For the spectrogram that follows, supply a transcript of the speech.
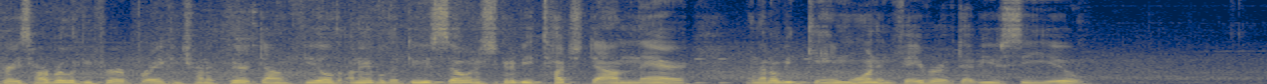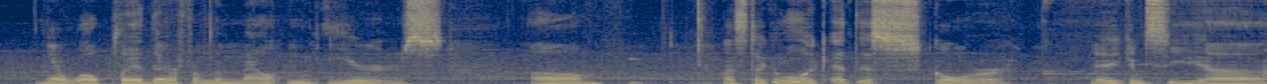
Grays Harbor looking for a break and trying to clear it downfield, unable to do so, and it's just going to be touched down there, and that'll be game one in favor of WCU. Yeah, well played there from the Mountaineers. Um, let's take a look at this score. Yeah, you can see uh,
